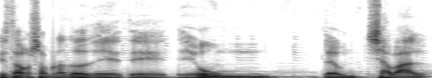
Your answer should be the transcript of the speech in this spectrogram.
estamos hablando de, un, de un chaval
